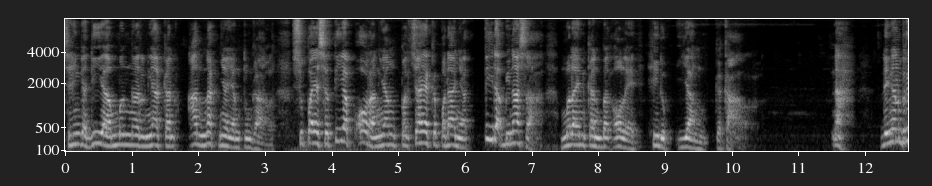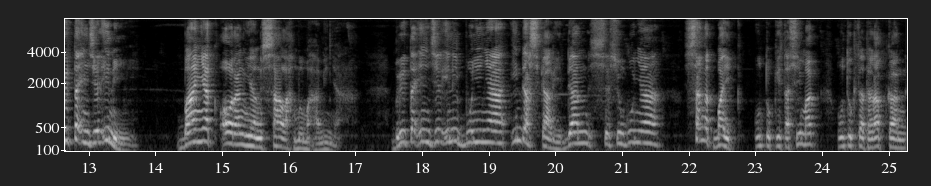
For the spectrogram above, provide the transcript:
sehingga dia mengaruniakan anaknya yang tunggal, supaya setiap orang yang percaya kepadanya tidak binasa, melainkan beroleh hidup yang kekal. Nah, dengan berita Injil ini, banyak orang yang salah memahaminya. Berita Injil ini bunyinya indah sekali dan sesungguhnya sangat baik untuk kita simak, untuk kita terapkan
